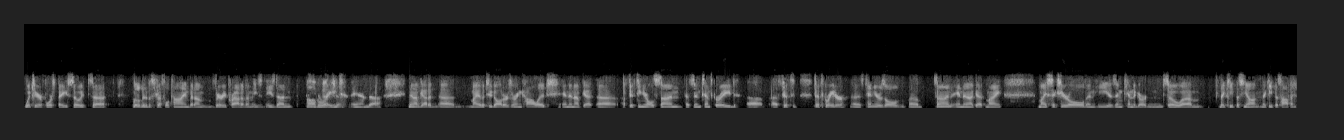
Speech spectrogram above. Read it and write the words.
which Air Force base. So it's uh, little bit of a stressful time, but I'm very proud of him. He's he's done oh, great, and uh, then I've got a uh, my other two daughters are in college, and then I've got uh, a 15 year old son that's in 10th grade, uh, a fifth fifth grader, uh, is 10 years old uh, son, and then I've got my my six year old, and he is in kindergarten. So um, they keep us young, they keep us hopping.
